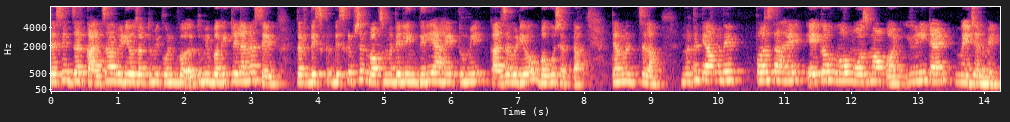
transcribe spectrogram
तसेच जर कालचा व्हिडिओ जर तुम्ही कोणी ब तुम्ही बघितलेला नसेल तर डिस्क डिस्क्रिप्शन बॉक्समध्ये लिंक दिली आहे तुम्ही कालचा व्हिडिओ बघू शकता. त्यामध्ये चला. मग तर त्यामध्ये फर्स्ट आहे एकक व मोजमापन युनिट अँड मेजरमेंट.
